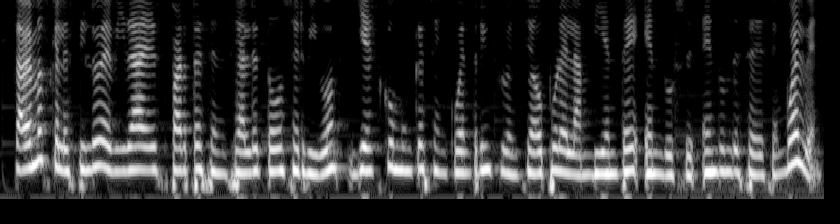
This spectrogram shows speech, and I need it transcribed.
Sabemos que el estilo de vida es parte esencial de todo ser vivo y es común que se encuentre influenciado por el ambiente en, en, donde se desenvuelven,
